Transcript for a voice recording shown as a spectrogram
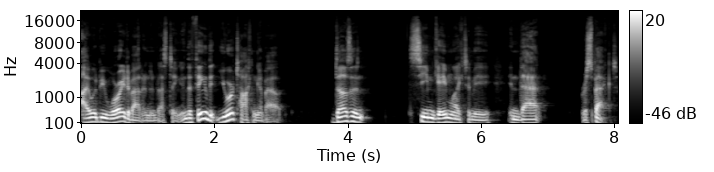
I would be worried about in investing. And the thing that you're talking about doesn't seem game like to me in that respect.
